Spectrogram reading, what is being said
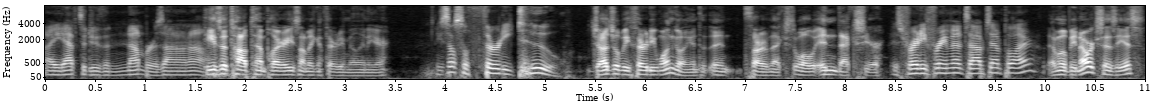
Uh, you have to do the numbers. I don't know. He's a top 10 player. He's not making 30 million a year. He's also 32. Judge will be 31 going into in start of next. Well, in next year. Is Freddie Freeman a top 10 player? MLB Network says he is.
